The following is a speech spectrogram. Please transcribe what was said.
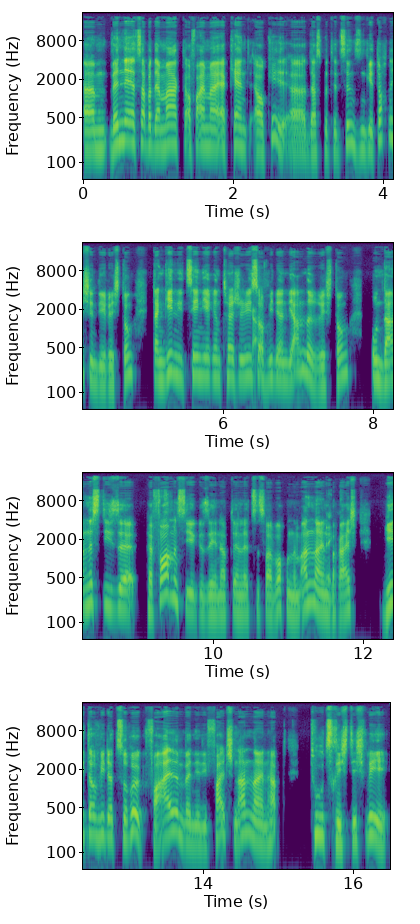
Ähm, wenn jetzt aber der Markt auf einmal erkennt, okay, äh, das mit den Zinsen geht doch nicht in die Richtung, dann gehen die zehnjährigen Treasuries Ja. auch wieder in die andere Richtung. Und dann ist diese Performance, die ihr gesehen habt in den letzten zwei Wochen im Anleihenbereich, geht auch wieder zurück. Vor allem, wenn ihr die falschen Anleihen habt, tut es richtig weh.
